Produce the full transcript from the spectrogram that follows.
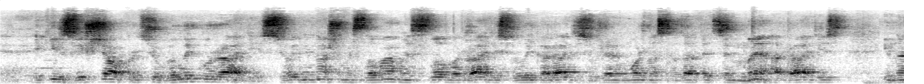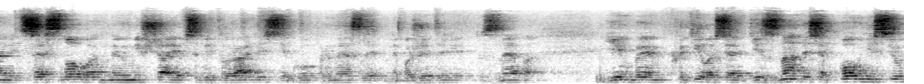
е, який звіщав про цю велику радість. Сьогодні нашими словами слово радість, велика радість, вже можна сказати, це мега радість. І навіть це слово не вміщає в собі ту радість, яку принесли небожителі з неба. Їм би хотілося дізнатися повністю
